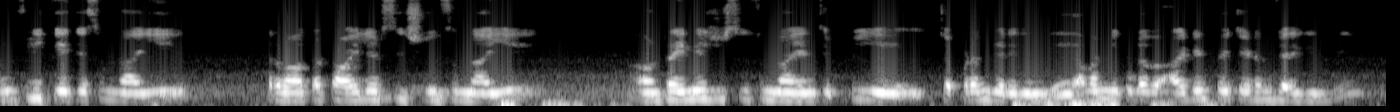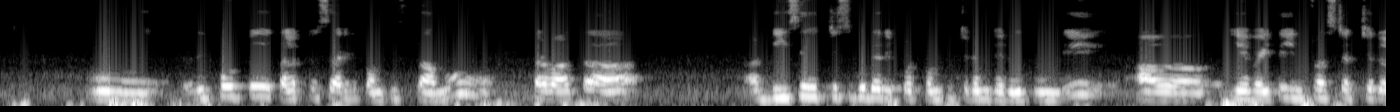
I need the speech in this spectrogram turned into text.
రూఫ్ లీకేజెస్ ఉన్నాయి తర్వాత టాయిలెట్స్ ఇష్యూస్ ఉన్నాయి. డ్రైనేజ్ ఇష్యూస్ ఉన్నాయని చెప్పి చెప్పడం జరిగింది. అవన్నీ కూడా ఐడెంటిఫై చేయడం జరిగింది. రిపోర్ట్ కలెక్టర్ సార్కి పంపిస్తాము. తర్వాత డిసిహెచ్ఎస్ కూడా రిపోర్ట్ పంపించడం జరుగుతుంది. ఏవైతే ఇన్ఫ్రాస్ట్రక్చర్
